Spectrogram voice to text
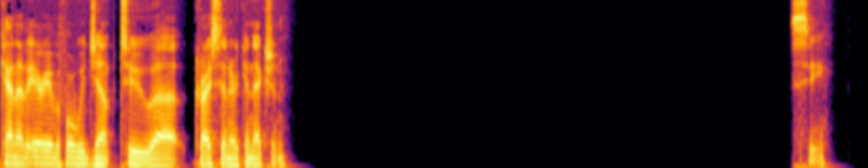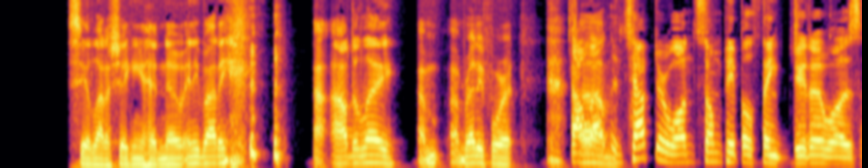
kind of area before we jump to uh, Christ centered connection? see. See a lot of shaking your head. No, anybody? I- I'll delay. I'm I'm ready for it. Oh, well, Um, in chapter one, some people think Judah was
